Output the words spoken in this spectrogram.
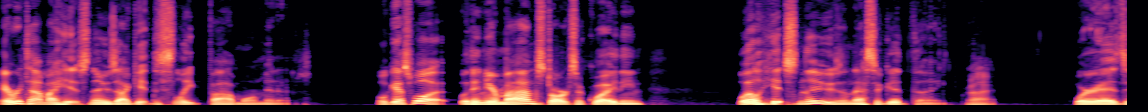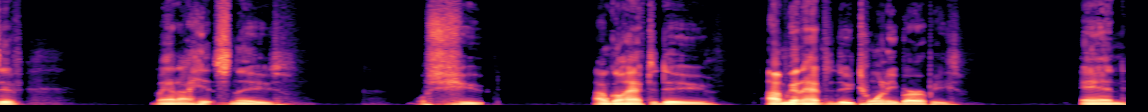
every time I hit snooze, I get to sleep five more minutes. Well, guess what? Well, then your mind starts equating. Well, hit snooze, and that's a good thing. Right. Whereas if, man, I hit snooze, well, shoot, I'm gonna have to do, I'm gonna have to do 20 burpees, and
